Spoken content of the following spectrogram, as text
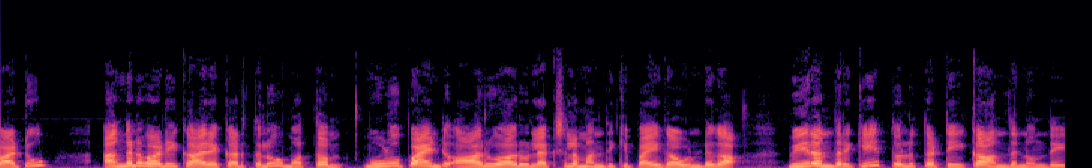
పాటు అంగన్వాడీ కార్యకర్తలు మొత్తం మూడు పాయింట్ ఆరు ఆరు లక్షల మందికి పైగా ఉండగా వీరందరికీ తొలుత టీకా అందనుంది.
